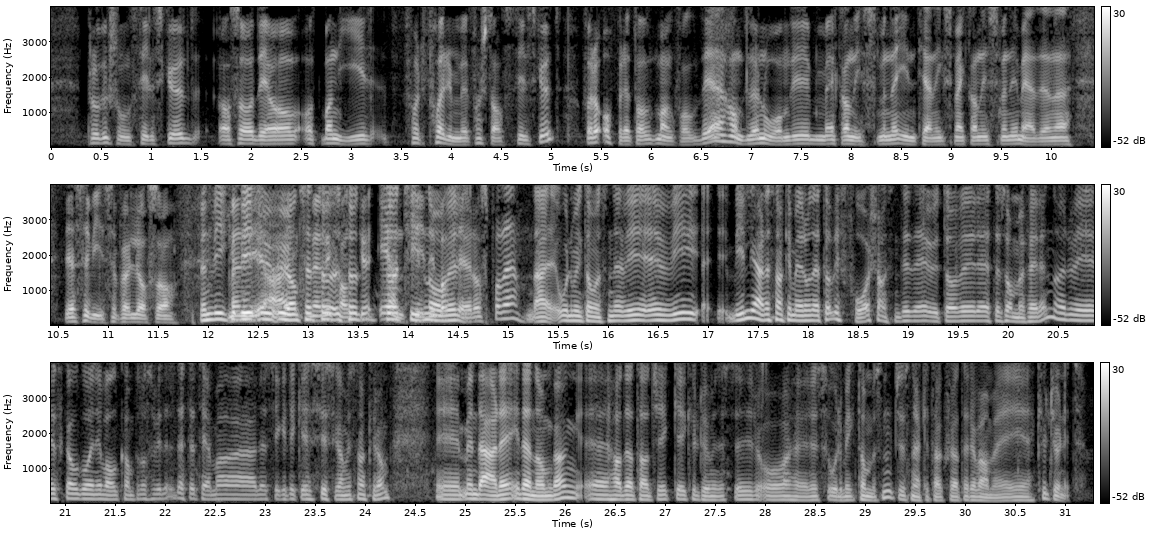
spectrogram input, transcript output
produksjonstilskudd, altså det å, at man gir for former for statstilskudd for å opprettholde et mangfold. Det handler noe om de mekanismene, inntjeningsmekanismene i mediene. Det ser vi selvfølgelig også. Men vi, men vi, er, uansett, men vi kan så, ikke ensidig basere oss på det. Nei, Ole Thommessen, vi, vi, vil gjerne snakke mer om dette, og vi får sjansen til det utover etter sommerferien når vi skal gå inn i valgkampen osv. Dette temaet er det sikkert ikke siste gang vi snakker om, eh, men det er det i denne omgang. Eh, Hadia Tajik, kulturminister, og Høyres Olemic Thommessen, tusen hjertelig takk for at dere var med i Kulturnytt.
